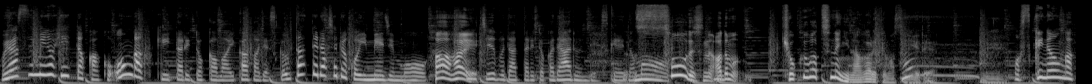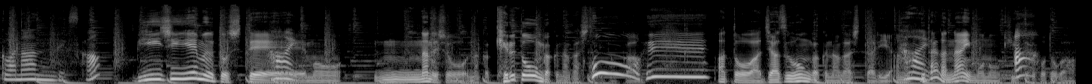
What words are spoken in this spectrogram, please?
お休みの日とかこう音楽聴いたりとかはいかがですか？歌ってらっしゃるこうイメージもあはい。YouTube だったりとかであるんですけれども、そうですね。あでも曲は常に流れてます家で、うん。お好きな音楽は何ですか？BGM として、はい。もうんなんでしょう。なんかケルト音楽流したりとか。あとはジャズ音楽流したりあの、はい。歌がないものを聴いてることが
